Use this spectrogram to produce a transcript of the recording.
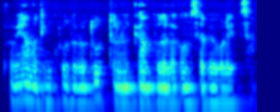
Proviamo ad includerlo tutto nel campo della consapevolezza.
